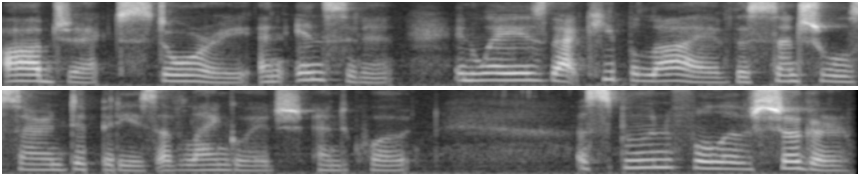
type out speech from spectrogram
object, story, and incident in ways that keep alive the sensual serendipities of language. A spoonful of sugar,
